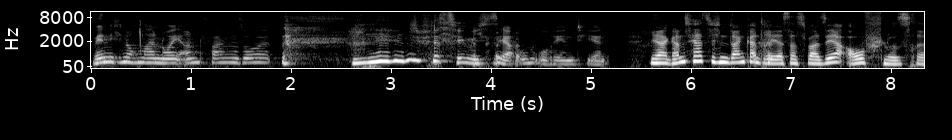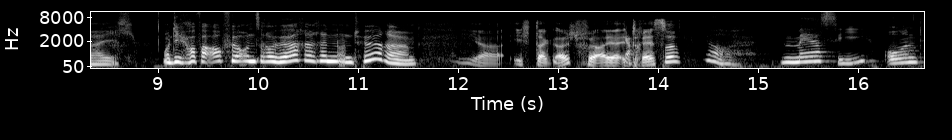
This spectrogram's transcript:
wenn ich nochmal neu anfangen soll, ich müsste mich sehr umorientieren. Ja, ganz herzlichen Dank, Andreas. Das war sehr aufschlussreich. Und ich hoffe auch für unsere Hörerinnen und Hörer. Ja, ich danke euch für euer Ja. Interesse Ja, merci und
